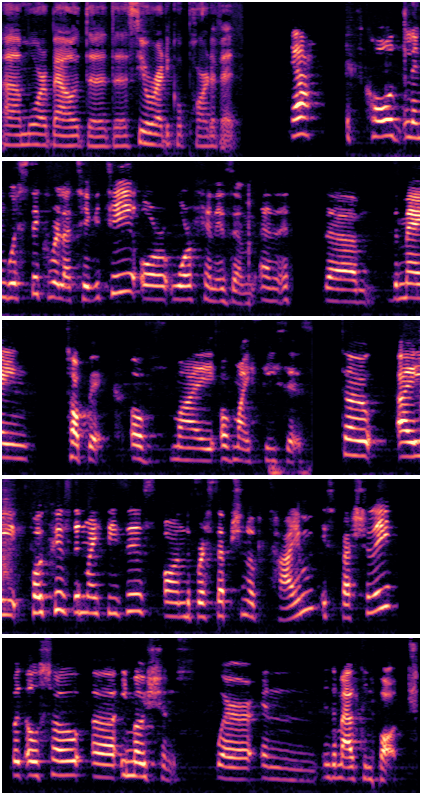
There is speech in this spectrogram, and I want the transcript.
uh, more about the, the theoretical part of it. Yeah, it's called linguistic relativity or Whorfianism, and it's the, the main topic of my of my thesis. So I focused in my thesis on the perception of time, especially, but also uh, emotions were in in the melting pot.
